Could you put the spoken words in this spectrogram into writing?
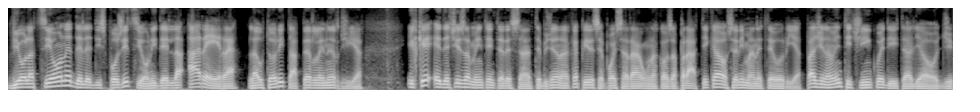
violazione delle disposizioni della ARERA, l'autorità per l'energia. Il che è decisamente interessante, bisognerà capire se poi sarà una cosa pratica o se rimane teoria. Pagina 25 di Italia Oggi.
